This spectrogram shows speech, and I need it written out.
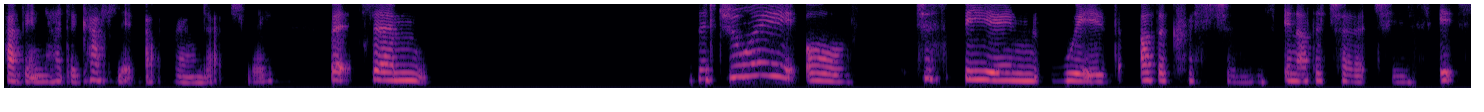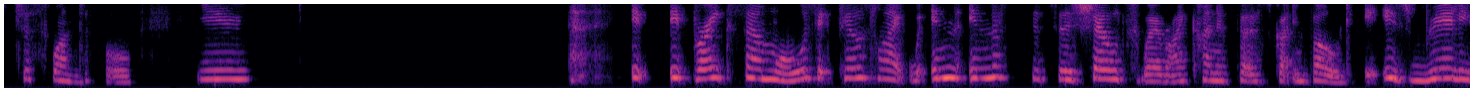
having had a Catholic background actually. But um, the joy of just being with other Christians in other churches, it's just wonderful. You, it, it breaks down walls. It feels like in in the, the shelter where I kind of first got involved, it is really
